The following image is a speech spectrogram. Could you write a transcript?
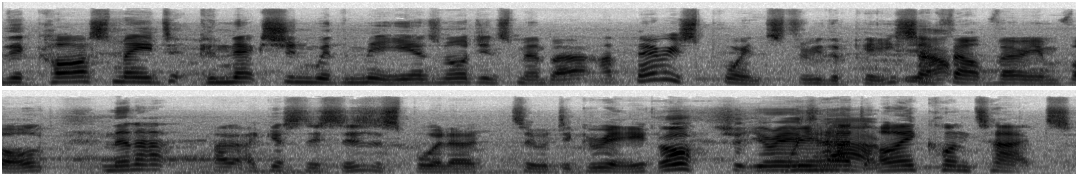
the cast made connection with me as an audience member at various points through the piece. I felt very involved, and then I, I I guess this is a spoiler to a degree. Oh, shut your ears we had now. eye contact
